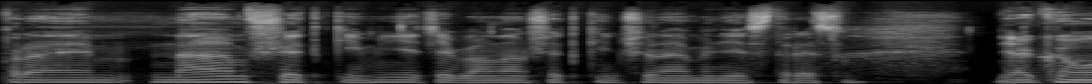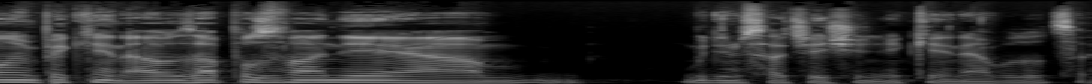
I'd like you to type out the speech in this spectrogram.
prajem nám všetkým, nie teba, nám všetkým čo najmenej stresu. Ďakujem veľmi pekne za pozvanie a budem sa tešiť niekedy na budúce.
